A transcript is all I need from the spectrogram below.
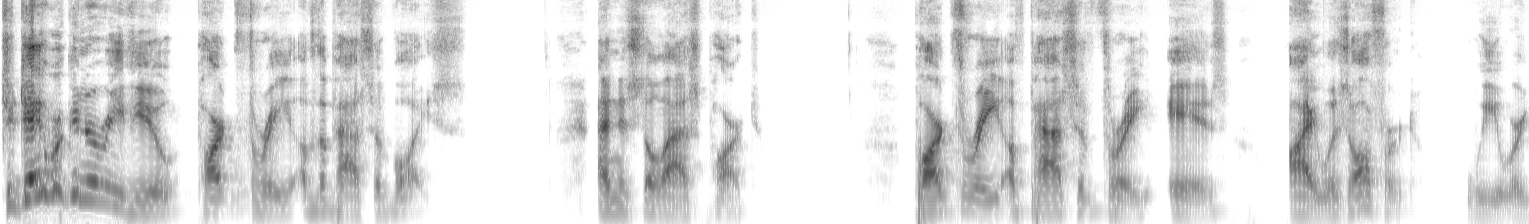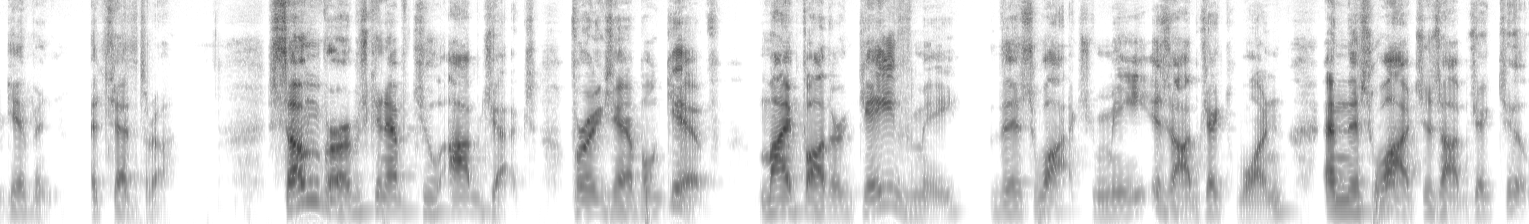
Today, we're going to review part three of the passive voice, and it's the last part. Part three of passive three is I was offered, we were given, etc. Some verbs can have two objects. For example, give. My father gave me this watch. Me is object one, and this watch is object two.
